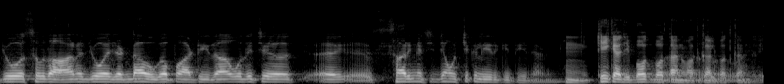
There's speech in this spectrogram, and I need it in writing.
ਜੋ ਸੰਵਿਧਾਨ ਜੋ ਏਜੰਡਾ ਹੋਊਗਾ ਪਾਰਟੀ ਦਾ ਉਹਦੇ 'ਚ ਸਾਰੀਆਂ ਚੀਜ਼ਾਂ ਉੱਚ ਕਲੀਅਰ ਕੀਤੀਆਂ ਜਾਣਗੀਆਂ। ਹੂੰ ਠੀਕ ਹੈ ਜੀ ਬਹੁਤ ਬਹੁਤ ਧੰਨਵਾਦ ਗੱਲਬਾਤ ਕਰਨ ਦੇ ਲਈ।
